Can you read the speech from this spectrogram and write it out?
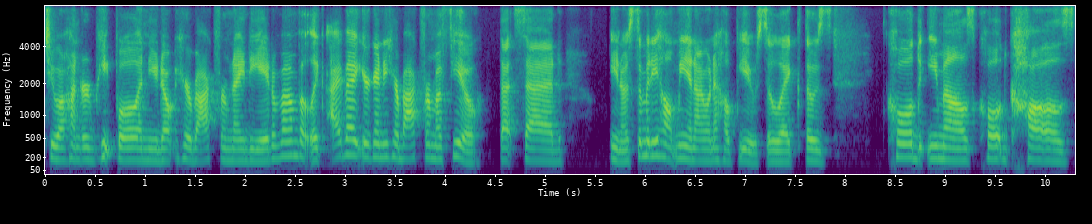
to 100 people and you don't hear back from 98 of them, but like I bet you're going to hear back from a few that said, you know, somebody help me and I want to help you. So like those cold emails, cold calls,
